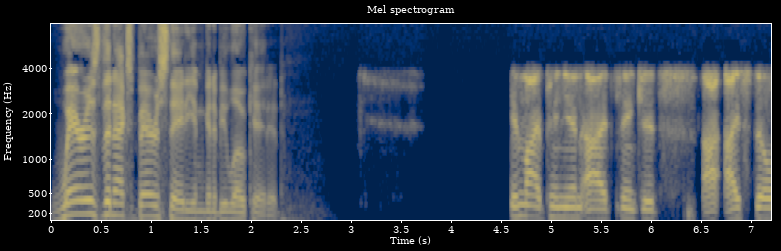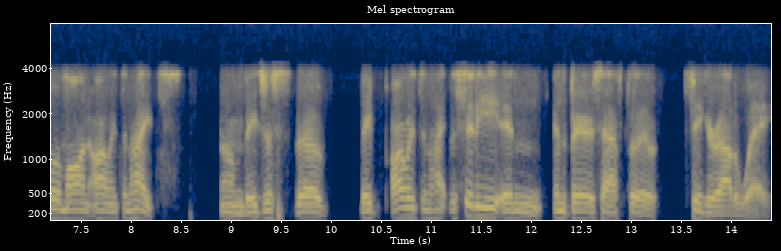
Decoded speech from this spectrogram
Where is the next Bears stadium going to be located? in my opinion, I think it's. I, I still am on Arlington Heights. Um, they just uh, they Arlington Heights, the city and and the Bears have to figure out a way.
